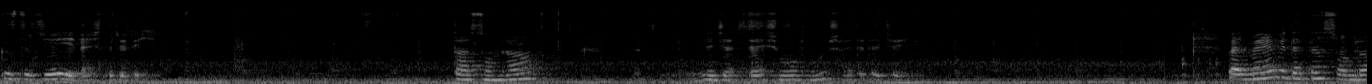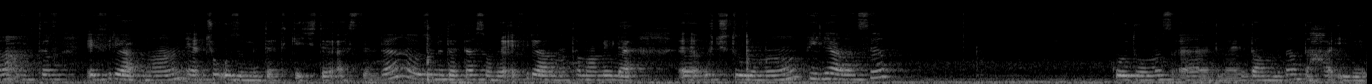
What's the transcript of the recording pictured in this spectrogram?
qızdırıcıya yerləşdiririk. Daha sonra necə dəyişim olduğunu müşahidə edəcəyik. Bəli, müəyyən müddətdən sonra artıq efir yağının, yəni çox uzun müddət keçdi əslində. Uzun müddətdən sonra efir yağının tamamilə e, uçduğunu, pil yağın isə qoyduğumuz e, deməli damladan daha iri,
